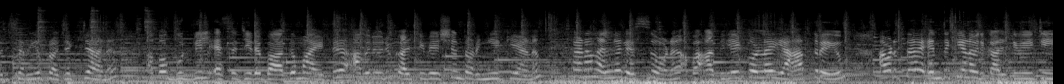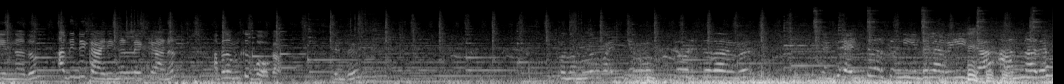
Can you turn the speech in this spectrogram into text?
ഒരു ചെറിയ പ്രൊജക്റ്റാണ് അപ്പോൾ ഗുഡ് വിൽ എസ് എച്ച് ജിയുടെ ഭാഗമായിട്ട് അവരൊരു കൾട്ടിവേഷൻ തുടങ്ങിയൊക്കെയാണ്. കാണാൻ നല്ല രസമാണ്. അപ്പോൾ അതിലേക്കുള്ള യാത്രയും അവിടുത്തെ എന്തൊക്കെയാണ് അവർ കൾട്ടിവേറ്റ് ചെയ്യുന്നതും അതിന്റെ കാര്യങ്ങളിലേക്കാണ്. അപ്പോൾ നമുക്ക് പോകാം. അപ്പോൾ നമ്മൾ ഭയങ്കര പിടിച്ചതാണ് ഞങ്ങൾക്ക് രണ്ടുപേർക്കും നീന്തൽ അറിയില്ല അന്നേരം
